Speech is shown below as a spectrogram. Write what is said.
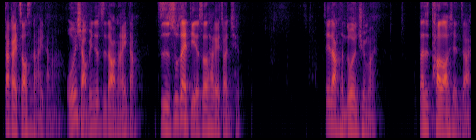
大概知道是哪一档了。我问小编就知道哪一档。指数在跌的时候，它可以赚钱。这档很多人去买，但是套到现在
